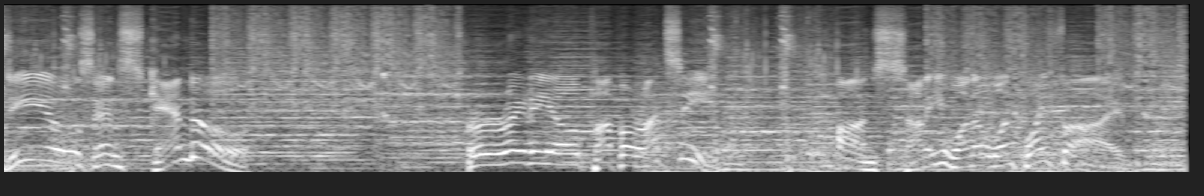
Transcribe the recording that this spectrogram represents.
News and scandal. Radio Paparazzi on Sunny 101.5.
